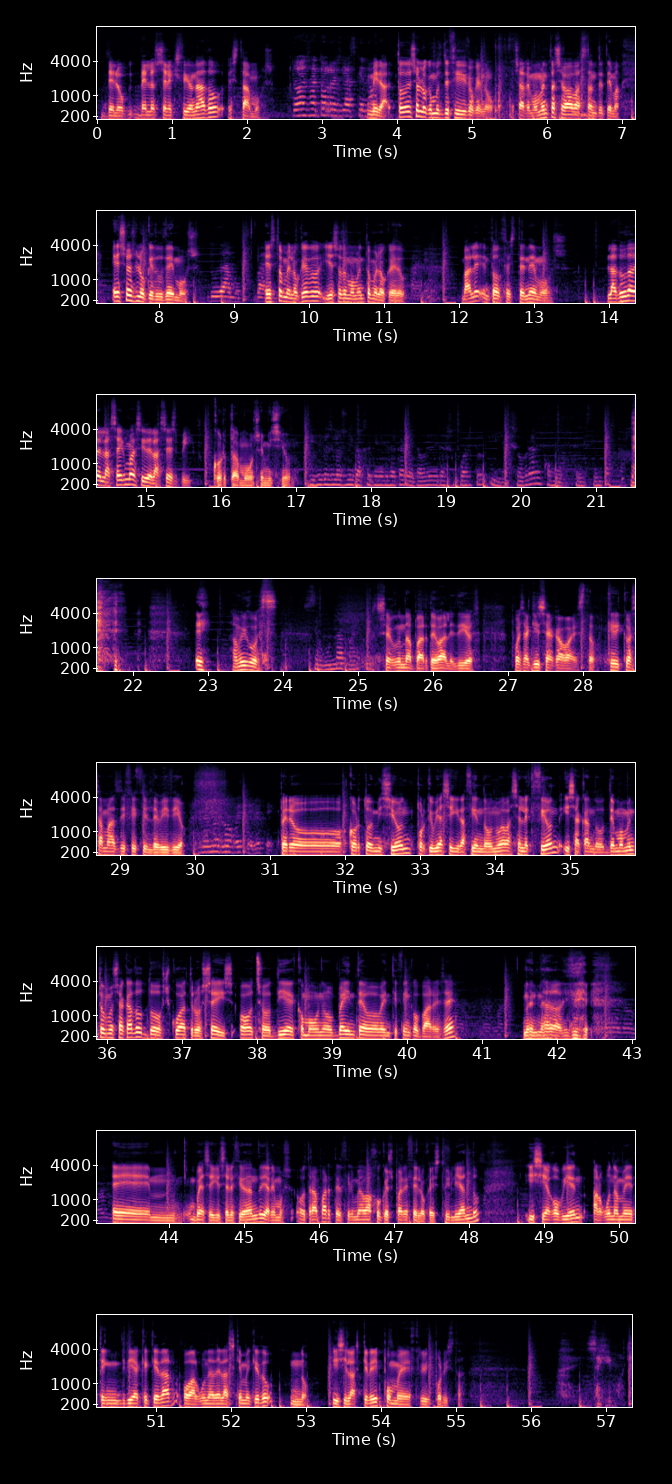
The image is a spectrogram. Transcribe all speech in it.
De lo, de lo seleccionado estamos. Todas esas torres las que no. Mira, todo eso es lo que hemos decidido que no. O sea, de momento se va bastante tema. Eso es lo que dudemos. Dudamos. Vale. Esto me lo quedo y eso de momento me lo quedo. Vale. ¿Vale? Entonces tenemos la duda de las Air Max y de las SB. Cortamos emisión. Dice que son las únicas que tiene que sacar y acabo de ir a su cuarto y le sobran como 300 cajas. Eh, amigos, Segunda parte. segunda parte, vale, tíos. Pues aquí se acaba esto. Qué cosa más difícil de vídeo. No, no, no, vete, vete. Pero corto emisión porque voy a seguir haciendo nueva selección y sacando. De momento hemos sacado 2, 4, 6, 8, 10, como unos 20 o 25 pares, ¿eh? No es nada, dice. Eh, voy a seguir seleccionando y haremos otra parte. Decirme abajo qué os parece lo que estoy liando. Y si hago bien, alguna me tendría que quedar o alguna de las que me quedo, no. Y si las queréis, pues me escribís por Insta. Seguimos.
